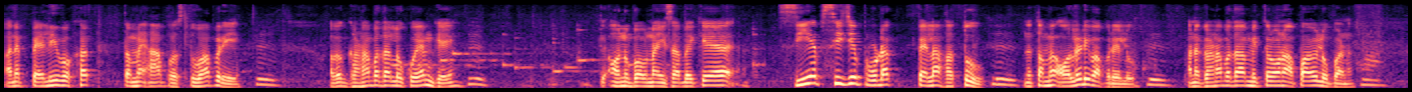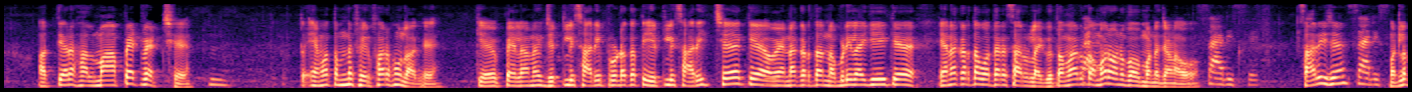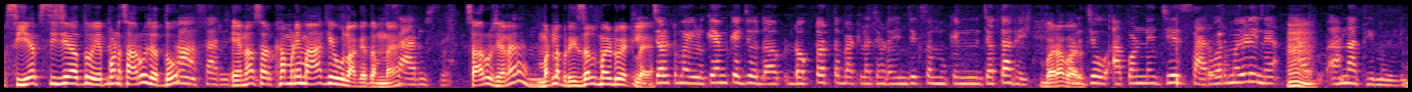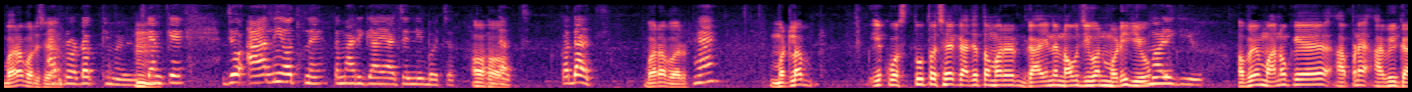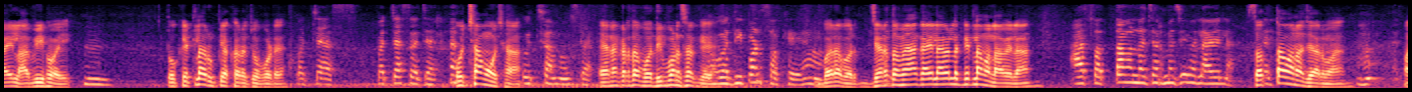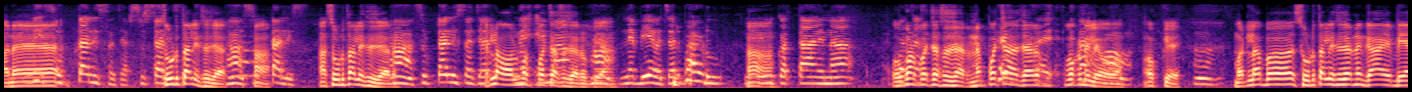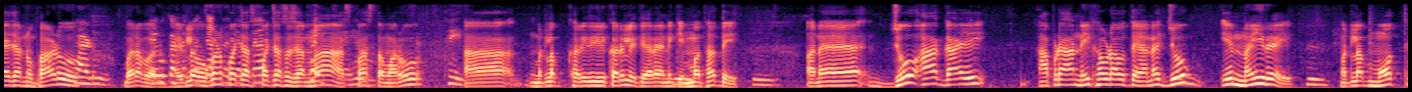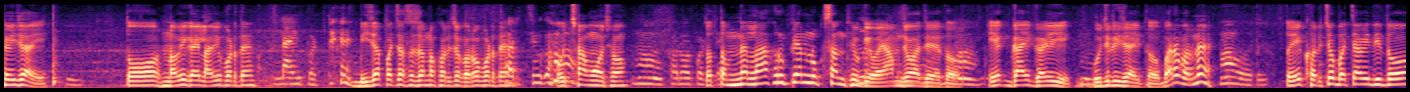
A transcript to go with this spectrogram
અને પહેલી વખત તમે આ વસ્તુ વાપરી. હવે ઘણા બધા લોકો એમ કે અનુભવના હિસાબે કે સીએફસી જે પ્રોડક્ટ પહેલાં હતું ને તમે ઓલરેડી વાપરેલું. અને ઘણા બધા મિત્રોને અપાવેલું પણ. અત્યારે હાલમાં પેટવેટ છે. તો એમાં તમને ફેરફાર શું લાગે? કે પહેલાંની જેટલી સારી પ્રોડક્ટ હતી એટલી સારી જ છે કે હવે એના કરતાં નબળી લાગી કે એના કરતાં વધારે સારું લાગ્યું? તમારો તમારો અનુભવ મને જણાવો. સારી છે. સારી છે? મતલબ સીએફસી જે હતું એ પણ સારું જ હતું. એના સરખામણીમાં આ કેવું લાગે તમને? સારું છે. સારું છે ને? મતલબ રિઝલ્ટ મળ્યું એટલે. રિઝલ્ટ મળ્યું. કેમ કે જો ડોક્ટર તો બાટલા ચડે ઇન્જેક્શન મૂકીને જતા રહી. બરાબર. જો આપણને જે સારવાર મળી ને આ- આનાથી મળી. બરાબર છે. આ પ્રોડક્ટથી મળી કેમ કે જો આ ની હોત ને તમારી ગાય આજે ની બચત. કદાચ. કદાચ. બરાબર. હે? મતલબ એક વસ્તુ તો છે કે આજે તમારે ગાયને નવજીવન મળી ગયું. મળી ગયું. હવે માનો કે આપણે આવી ગાય લાવી હોય તો કેટલા રૂપિયા ખર્ચવો પડે? પચાસ. પચાસ હજાર. ઓછામાં ઓછા? ઓછામાં ઓછા. એના કરતાં વધી પણ શકે? વધી પણ શકે બરાબર. જ્યારે તમે આ ગાય લાવેલા કેટલામાં લાવેલા? આ સત્તાવન હજારમાં જેવા લાવેલા. સત્તાવન હજારમાં. અને સુડતાલીસ હજાર સુડતાલીસ. હજાર? હા સુડતાલીસ. હા સુડતાલીસ હજાર. હા સુડતાલીસ હજાર. એટલે ઓલમોસ્ટ પચાસ હજાર રૂપિયા. ને બે હજાર ભાડું. કરતા એના ઓગણપચાસ હજાર ને પચાસ હજાર પકડી લેવો. ઓકે. મતલબ સુડતાલીસ હજારની ગાય બે હજારનું ભાડું. બરાબર. એટલે ઓગણપચાસ પચાસ હજાર ના આસપાસ તમારું આ મતલબ ખરીદી કરેલી ત્યારે એની કિંમત હતી. અને જો આ ગાય આપણે આ નહીં ખવડાવતે અને જો એ નહીં રહે મતલબ મોત થઈ જાય તો નવી ગાય લાવી પડતે? લાવી પડતે. બીજા પચાસ હજારનો ખર્ચો કરવો પડતે? ઓછામાં ઓછો? તો તમને લાખ રૂપિયાનું નુકસાન થયું કહેવાય આમ જોવા જઈએ તો. એક ગાય ગઈ ગુજરી જાય તો. બરાબર ને? તો એ ખર્ચો બચાવી દીધો.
